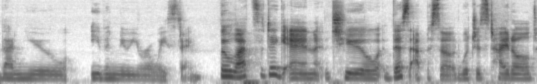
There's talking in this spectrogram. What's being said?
than you even knew you were wasting. So let's dig in to this episode, which is titled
